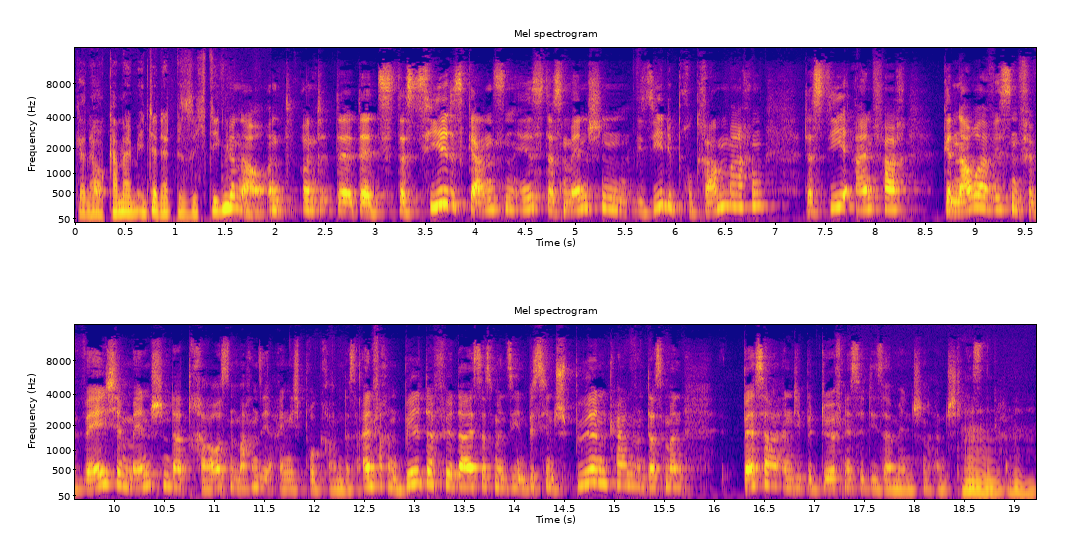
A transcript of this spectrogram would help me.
Genau, kann man im Internet besichtigen. Genau, und, und der, der, das Ziel des Ganzen ist, dass Menschen, wie Sie die Programm machen, dass die einfach genauer wissen, für welche Menschen da draußen machen sie eigentlich Programm. Dass einfach ein Bild dafür da ist, dass man sie ein bisschen spüren kann und dass man besser an die Bedürfnisse dieser Menschen anschließen mhm, kann. Mhm.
